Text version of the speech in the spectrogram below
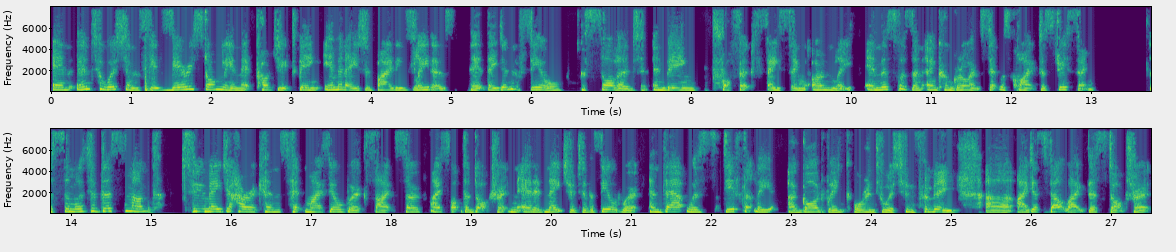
And intuition said very strongly in that project being emanated by these leaders that they didn't feel solid in being profit facing only. And this was an incongruence that was quite distressing. Similar to this month, two major hurricanes hit my fieldwork site. So I swapped the doctorate and added nature to the fieldwork. And that was definitely a God wink or intuition for me. Uh, I just felt like this doctorate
